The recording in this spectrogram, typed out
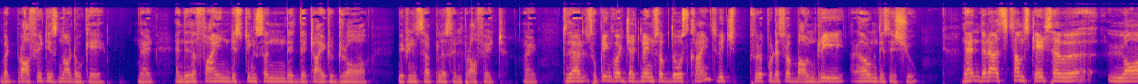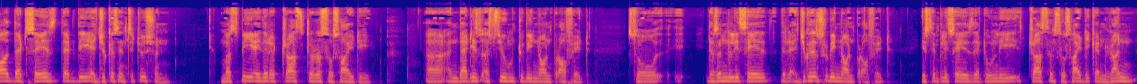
but profit is not okay, right? And there's a fine distinction that they try to draw between surplus and profit, right? So there are Supreme Court judgments of those kinds which sort of put a sort of boundary around this issue. Then there are some states have a law that says that the education institution must be either a trust or a society, uh, and that is assumed to be non-profit. So it doesn't really say that education should be non-profit. It simply says that only trust and society can run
